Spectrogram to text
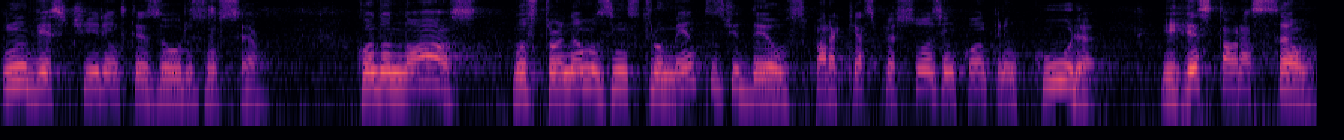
investir em tesouros no céu. Quando nós nos tornamos instrumentos de Deus para que as pessoas encontrem cura e restauração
